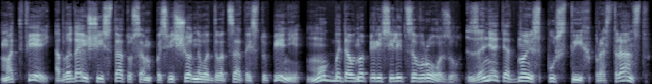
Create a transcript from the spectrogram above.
Матфей, обладающий статусом посвященного двадцатой ступени, мог бы давно переселиться в Розу, занять одно из пустых пространств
